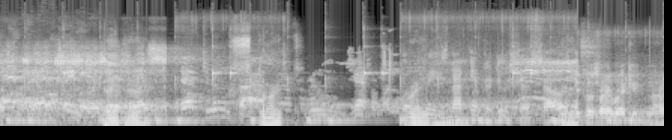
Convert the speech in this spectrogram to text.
I have a table reserved for us. Good afternoon, Start. You gentlemen will please not introduce yourselves. because I recognize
